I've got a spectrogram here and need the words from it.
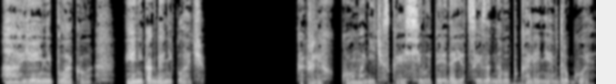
А я и не плакала. Я никогда не плачу. Как же легко магическая сила передается из одного поколения в другое.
